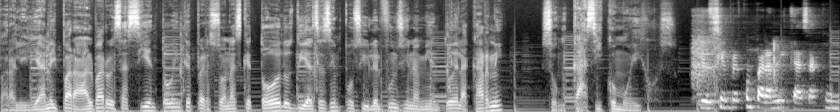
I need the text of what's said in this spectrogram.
Para Liliana y para Álvaro, esas 120 personas que todos los días hacen posible el funcionamiento de la carne son casi como hijos. Yo siempre comparo mi casa con,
